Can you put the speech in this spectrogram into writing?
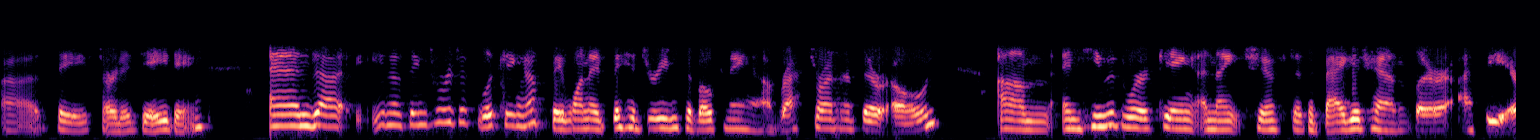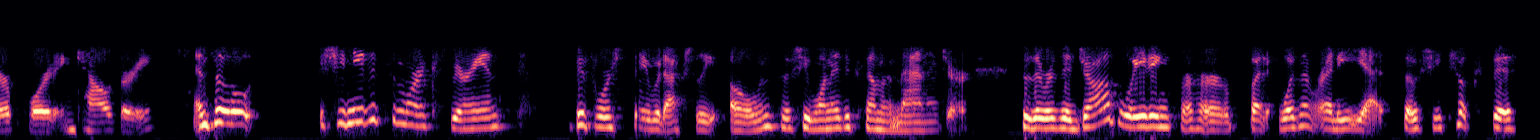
uh, they started dating. And uh, you know things were just looking up. They wanted they had dreams of opening a restaurant of their own. Um, and he was working a night shift as a baggage handler at the airport in Calgary. And so she needed some more experience before they would actually own. So she wanted to become a manager. So there was a job waiting for her, but it wasn't ready yet. So she took this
